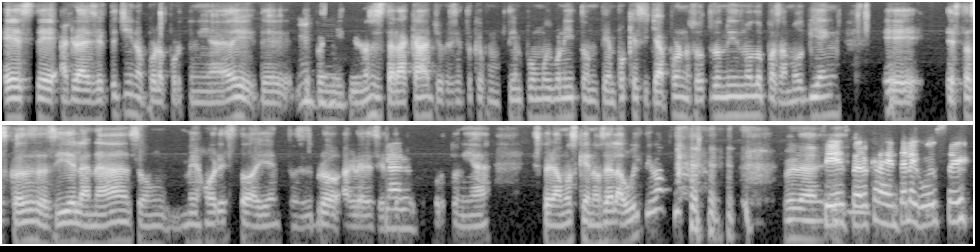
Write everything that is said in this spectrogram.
Este, agradecerte, Chino, por la oportunidad de, de, permitirnos estar acá. Yo que siento que fue un tiempo muy bonito, un tiempo que si ya por nosotros mismos lo pasamos bien, eh, estas cosas así de la nada son mejores todavía. Entonces, bro, agradecerte por la oportunidad. Esperamos que no sea la última. sí, espero que a la gente le guste.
